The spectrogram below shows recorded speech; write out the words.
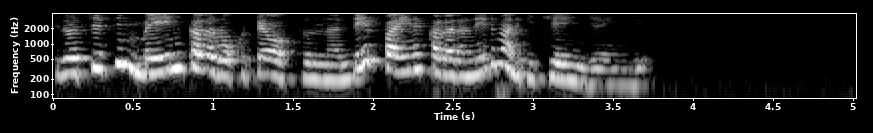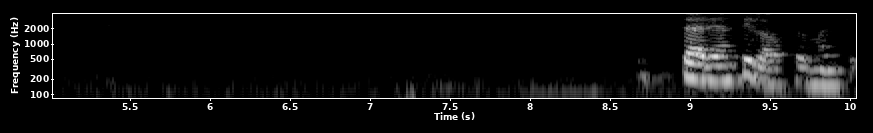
ఇది వచ్చేసి మెయిన్ కలర్ ఒకటే వస్తుందండి. పైన కలర్ అనేది మనకి చేంజ్ అయింది. శారీ అంతా ఇలా వస్తుంది మనకి.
